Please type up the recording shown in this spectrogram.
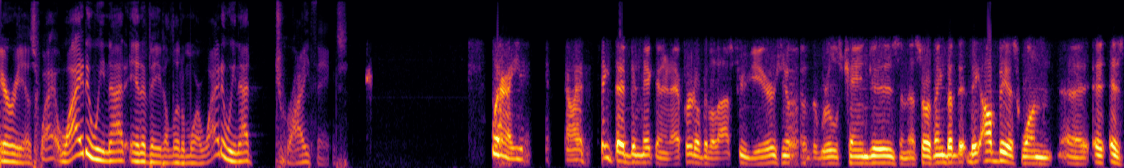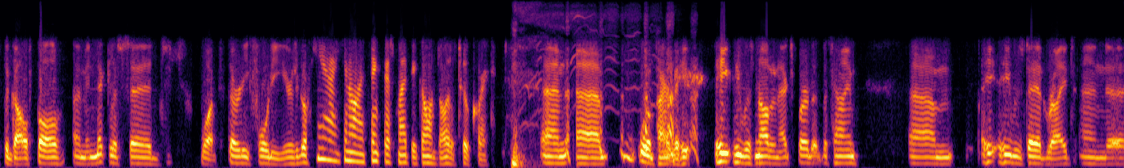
areas? Why why do we not innovate a little more? Why do we not try things? Well, you know, I think they've been making an effort over the last few years. You know, the rules changes and that sort of thing. But the, the obvious one uh, is the golf ball. I mean, Nicklaus said what 30, 40 years ago. Yeah, you know, I think this might be going a little too quick. And um, well, apparently he, he he was not an expert at the time. Um, he, he was dead right, and uh,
